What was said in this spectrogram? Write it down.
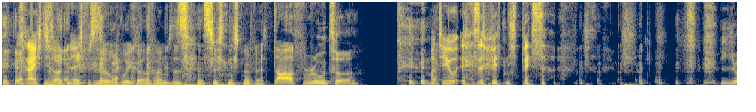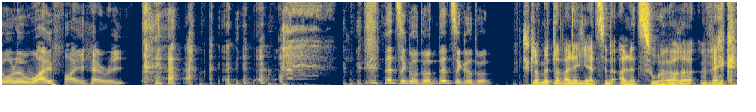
Es reicht. Wir sollten echt mit dieser Rubrik aufhören. Das wird nicht mehr besser. Darth Router. Matteo, es wird nicht besser. You're a Wi-Fi, Harry. that's a good one, that's a good one. Ich glaube, mittlerweile jetzt sind alle Zuhörer weg.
